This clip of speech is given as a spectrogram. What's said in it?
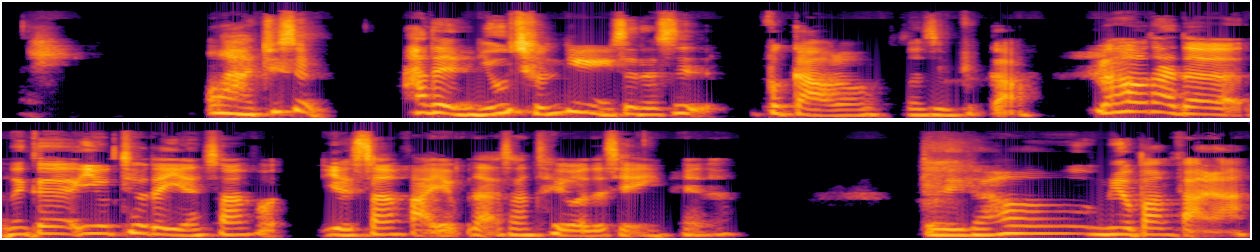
哇，就是它的留存率真的是不高咯，真是不高。然后它的那个 YouTube 的演算法演算法也不打算推我这些影片了。对，然后没有办法啦，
